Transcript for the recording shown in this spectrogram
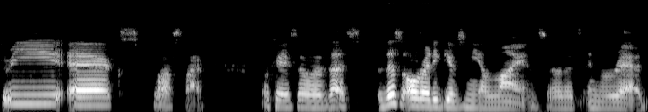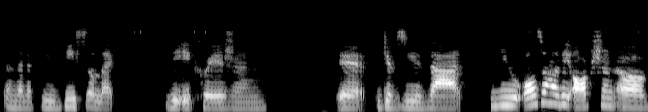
3x plus 5. Okay, so that's this already gives me a line. So that's in red. And then if you deselect the equation, it gives you that. You also have the option of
